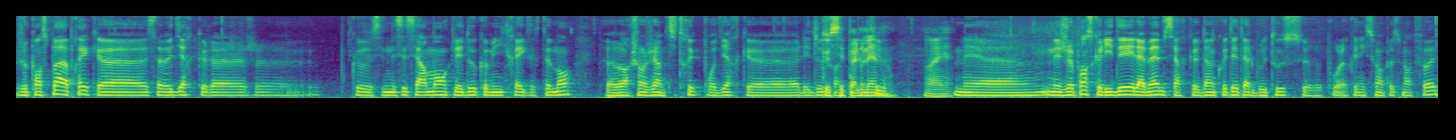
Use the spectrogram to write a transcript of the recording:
Je pense pas après que euh, ça veut dire que la- je- que c'est nécessairement que les deux communiqueraient exactement. Il va avoir changé un petit truc pour dire que les deux Que sont c'est pas le même. Ouais. Mais, euh, mais je pense que l'idée est la même, c'est-à-dire que d'un côté, tu as le Bluetooth euh, pour la connexion un peu smartphone,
